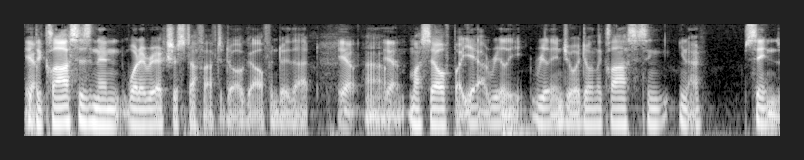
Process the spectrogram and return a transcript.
with the classes, and then whatever extra stuff I have to do, I'll go off and do that yeah, um, yeah. myself. But yeah, I really really enjoy doing the classes and you know seeing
